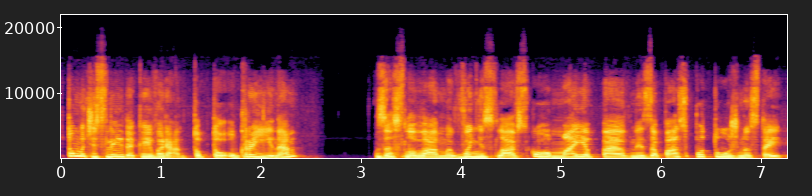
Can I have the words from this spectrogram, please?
в тому числі і такий варіант, тобто Україна. За словами Веніславського, має певний запас потужностей.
